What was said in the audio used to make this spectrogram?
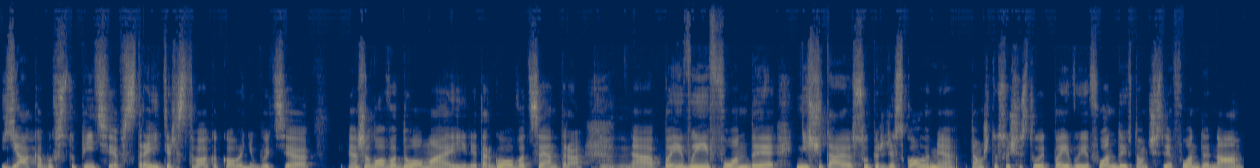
якобы вступить в строительство какого-нибудь э, жилого дома или торгового центра. Mm-hmm. Паевые фонды не считаю супер рисковыми, потому что существуют паевые фонды, и в том числе фонды на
